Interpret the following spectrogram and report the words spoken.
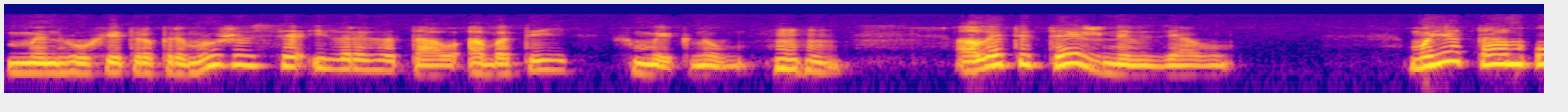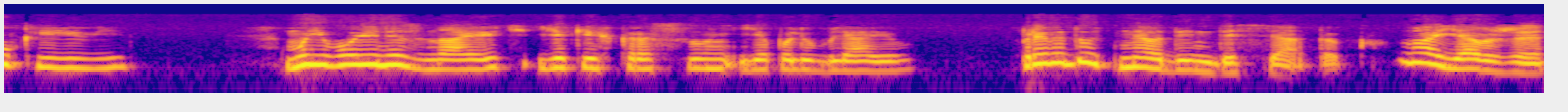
Менгу хитро примружився і зареготав, а Батий хмикнув. «Хм-хм, Але ти теж не взяв. Моя там, у Києві. Мої воїни знають, яких красунь я полюбляю. Приведуть не один десяток. Ну, а я вже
